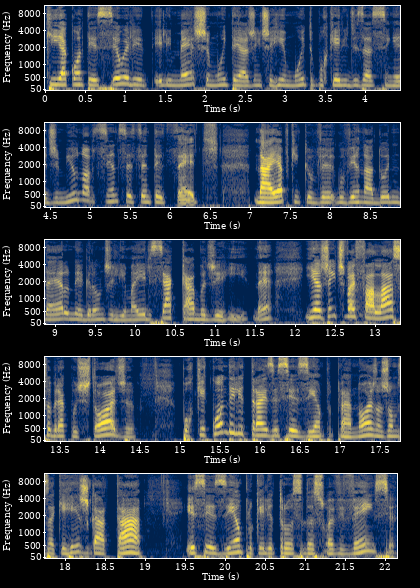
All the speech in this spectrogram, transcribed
que aconteceu, ele, ele mexe muito e a gente ri muito, porque ele diz assim: é de 1967, na época em que o governador ainda era o Negrão de Lima. Aí ele se acaba de rir, né? E a gente vai falar sobre a custódia, porque quando ele traz esse exemplo para nós, nós vamos aqui resgatar esse exemplo que ele trouxe da sua vivência,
